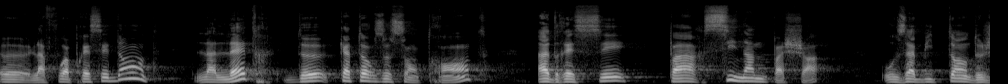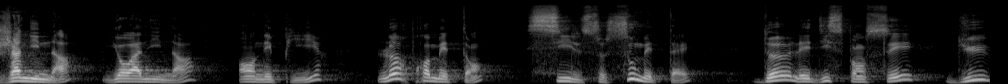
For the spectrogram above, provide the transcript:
euh, la fois précédente la lettre de 1430 adressée par Sinan Pacha aux habitants de Janina, Ioannina, en Épire, leur promettant, s'ils se soumettaient, de les dispenser du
